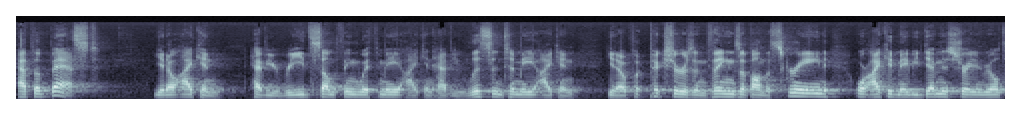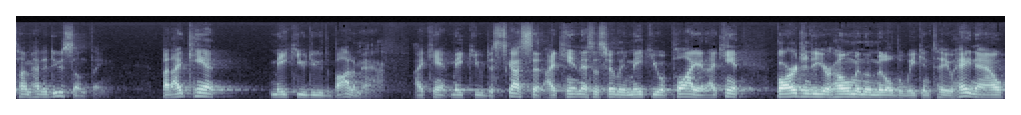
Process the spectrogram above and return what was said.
At the best, you know, I can have you read something with me, I can have you listen to me, I can you know, put pictures and things up on the screen, or I could maybe demonstrate in real time how to do something. But I can't make you do the bottom half. I can't make you discuss it. I can't necessarily make you apply it. I can't barge into your home in the middle of the week and tell you, hey, now,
